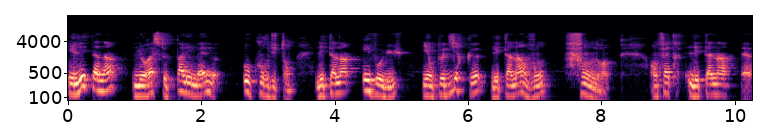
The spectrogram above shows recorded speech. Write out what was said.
Et les tanins ne restent pas les mêmes au cours du temps. Les tanins évoluent et on peut dire que les tanins vont fondre. En fait, les tanins, euh,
